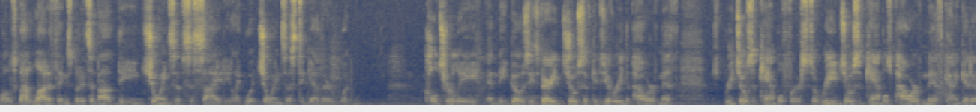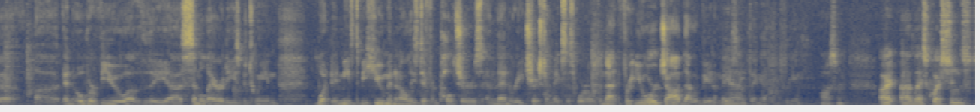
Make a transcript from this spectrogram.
well, it's about a lot of things, but it's about the joints of society, like what joins us together, what culturally. And he goes, he's very Joseph. Did you ever read The Power of Myth? Read Joseph Campbell first. So read Joseph Campbell's Power of Myth. Kind of get a uh, an overview of the uh, similarities between what it means to be human in all these different cultures, and then read Trickster Makes This World. And that for your job, that would be an amazing Yeah. thing, I think, for you. Awesome. All right. Uh, last questions.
